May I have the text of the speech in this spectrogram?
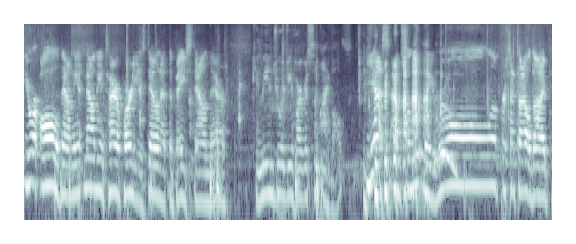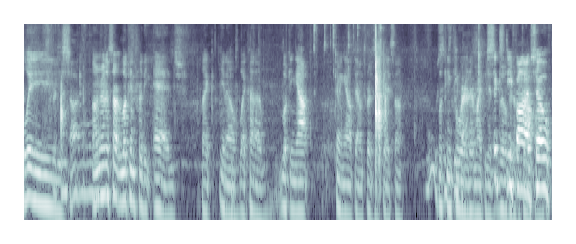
You are all down. The, now the entire party is down at the base down there. Can me and Georgie harvest some eyeballs? Yes, absolutely. Roll a percentile die, please. I'm gonna start looking for the edge, like you know, like kind of looking out, coming out down towards this way. So, looking for where there might be a little bit of a Sixty-five. drop So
